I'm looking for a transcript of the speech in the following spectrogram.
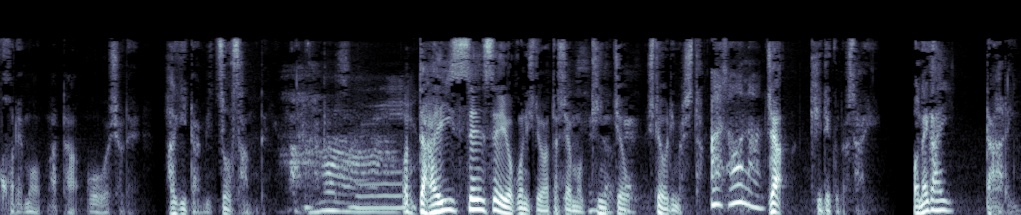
これもまた大御所で、萩田光夫さんという。へー大先生横にして私はもう緊張しておりました。あ、そうなんだ。じゃあ、聴いてください。お願い、ダーリン。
